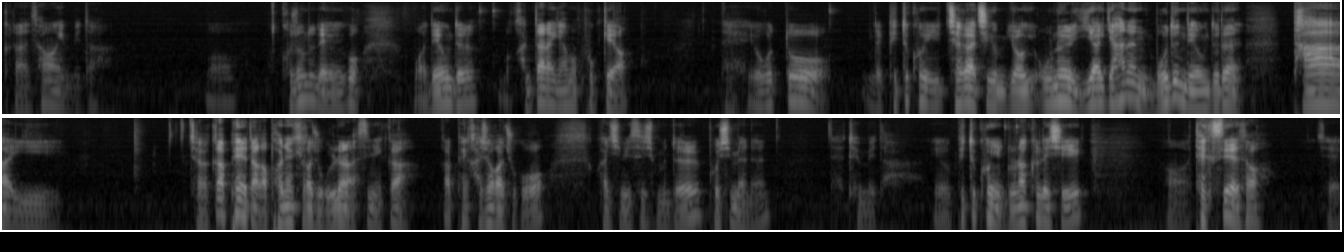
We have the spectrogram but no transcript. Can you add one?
그런 상황입니다. 뭐 그 정도 내용이고 뭐 내용들 뭐 간단하게 한번 볼게요. 네, 요것도 네, 비트코인 제가 지금 여기 오늘 이야기하는 모든 내용들은 다 이 제가 카페에다가 번역해 가지고 올려놨으니까 카페 가셔가지고 관심 있으신 분들 보시면은 네, 됩니다. 비트코인 루나 클래식 어, 덱스에서 이제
